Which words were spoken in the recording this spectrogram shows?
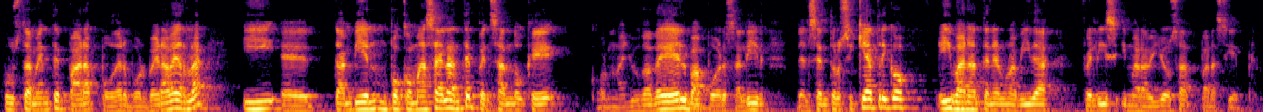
justamente para poder volver a verla y eh, también un poco más adelante pensando que con ayuda de él va a poder salir del centro psiquiátrico y van a tener una vida feliz y maravillosa para siempre.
